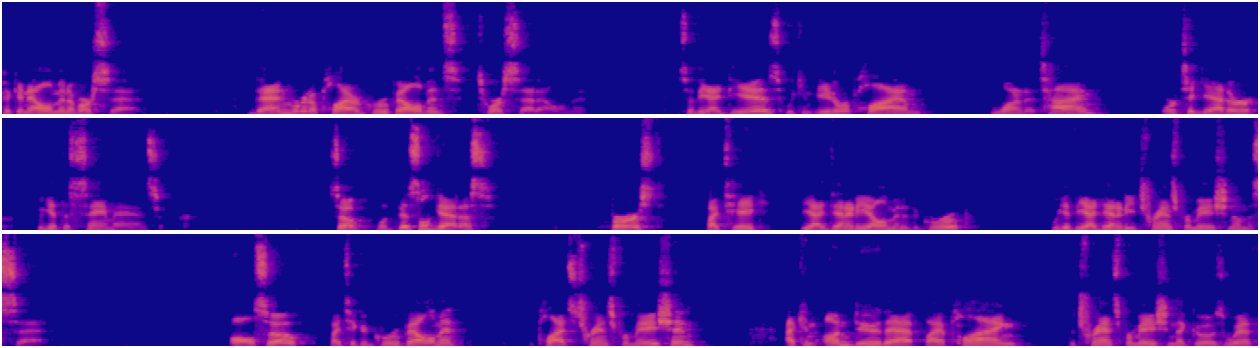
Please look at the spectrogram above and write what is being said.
pick an element of our set. Then we're going to apply our group elements to our set element. So the idea is we can either apply them one at a time or together we get the same answer. So what this will get us First, if I take the identity element of the group, we get the identity transformation on the set. Also, if I take a group element, apply its transformation, I can undo that by applying the transformation that goes with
